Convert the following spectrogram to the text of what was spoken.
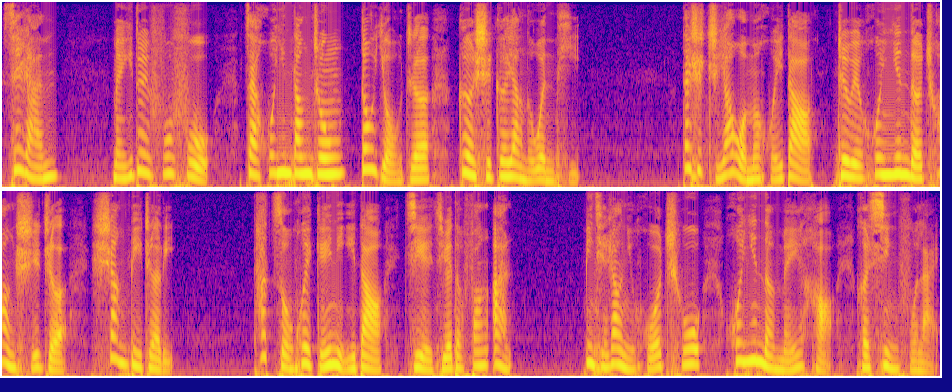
虽然。每一对夫妇在婚姻当中都有着各式各样的问题，但是只要我们回到这位婚姻的创始者上帝这里，他总会给你一道解决的方案，并且让你活出婚姻的美好和幸福来。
